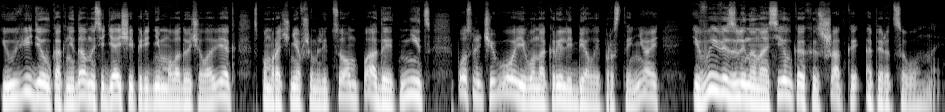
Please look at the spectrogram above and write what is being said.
и увидел, как недавно сидящий перед ним молодой человек с помрачневшим лицом падает ниц, после чего его накрыли белой простыней и вывезли на носилках из шаткой операционной.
